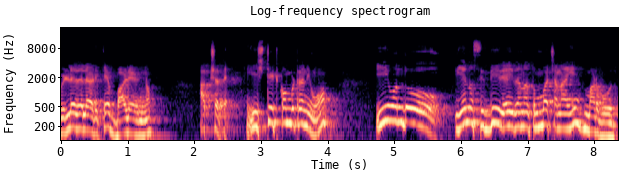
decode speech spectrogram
ವಿಳ್ಳೆದೆಲೆ, ಅಡಿಕೆ, ಬಾಳೆಹಣ್ಣು, ಅಕ್ಷತೆ. ಇಷ್ಟು ಇಟ್ಕೊಂಡ್ಬಿಟ್ರೆ ನೀವು ಈ ಒಂದು ಏನು ಸಿದ್ಧಿ ಇದೆ, ಇದನ್ನು ತುಂಬ ಚೆನ್ನಾಗಿ ಮಾಡ್ಬೋದು.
